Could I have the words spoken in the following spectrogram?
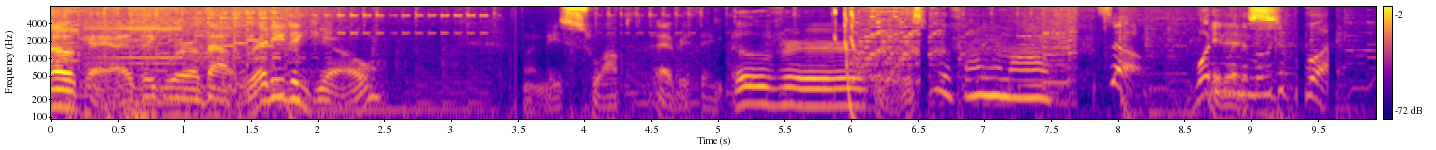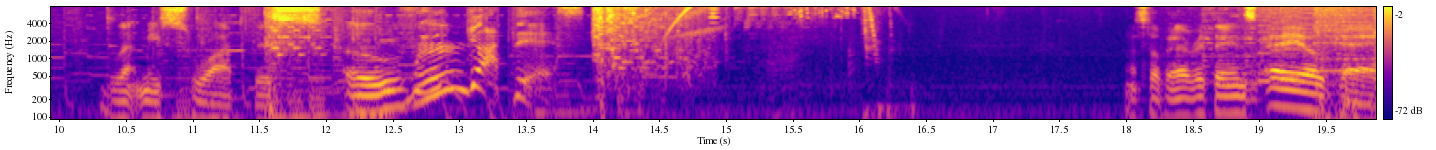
Okay, I think we're about ready to go. Let me swap everything over. Is the volume off? So, what It are you in the is. mood to play? Let me swap this over. We got this. Let's hope everything's a-okay.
